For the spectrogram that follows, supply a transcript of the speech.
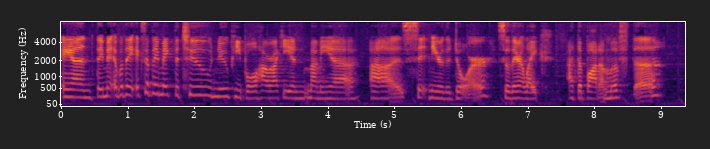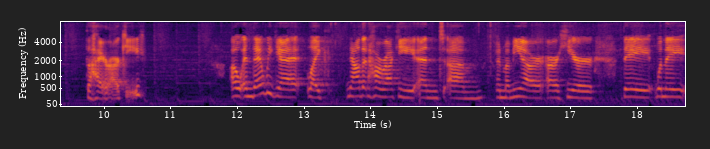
And they make, but they except they make the two new people, Haruaki and Mamiya, uh, sit near the door, so they're like at the bottom of the the hierarchy. Oh, and then we get like now that Haruaki and um, and Mamiya are, are here, they when they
